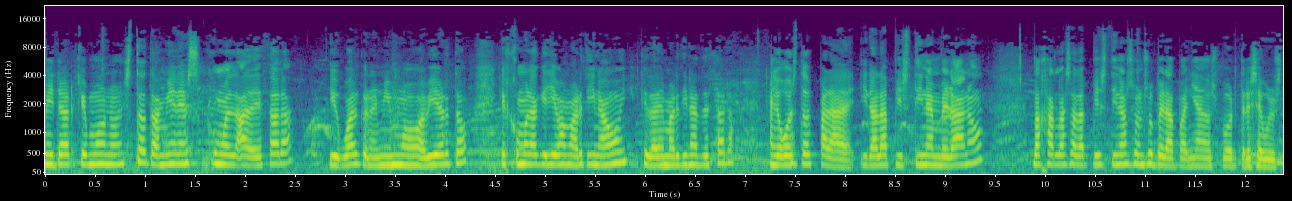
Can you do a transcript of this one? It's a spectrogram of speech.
Mirar qué mono. Esto también es como la de Zara, igual con el mismo abierto, que es como la que lleva Martina hoy, que la de Martina es de Zara. Y luego esto es para ir a la piscina en verano. Bajarlas a la piscina son súper apañados por 3,50 euros,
